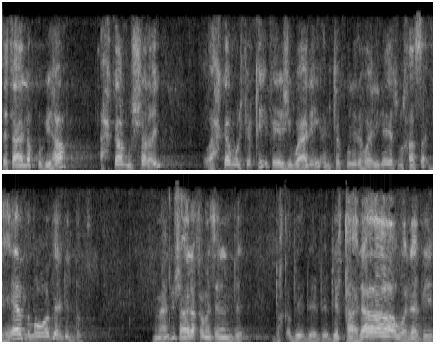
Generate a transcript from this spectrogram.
تتعلق بها أحكام الشرع وأحكام الفقه فيجب عليه أن تكون له عناية خاصة بهذه المواضيع بالضبط ما عندوش علاقة مثلا بقالا ولا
